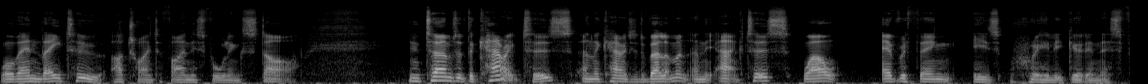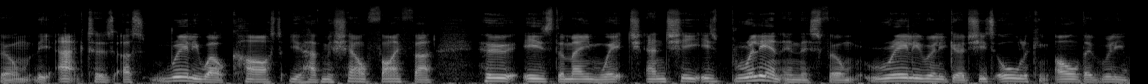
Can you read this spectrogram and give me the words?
well, then they too are trying to find this falling star. In terms of the characters and the character development and the actors, well, everything is really good in this film. The actors are really well cast. You have Michelle Pfeiffer, who is the main witch, and she is brilliant in this film. Really, really good. She's all looking old. They've really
